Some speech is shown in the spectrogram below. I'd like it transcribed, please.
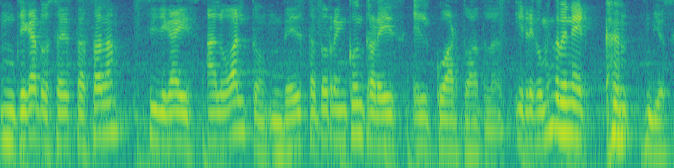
Llegados a esta sala, si llegáis a lo alto de esta torre encontraréis el cuarto Atlas. Y recomiendo venir... Dios.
